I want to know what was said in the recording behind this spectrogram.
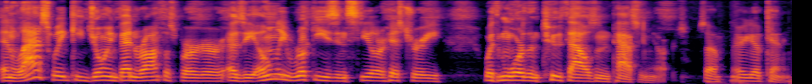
And last week, he joined Ben Roethlisberger as the only rookies in Steeler history with more than 2,000 passing yards. So there you go, Kenny.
